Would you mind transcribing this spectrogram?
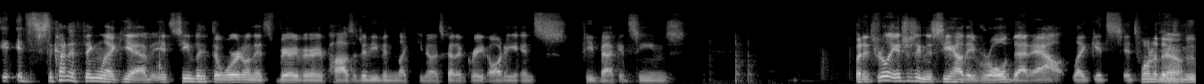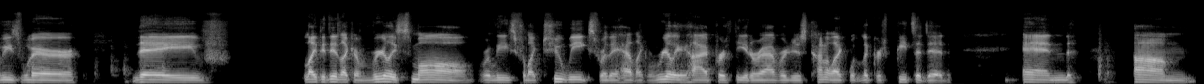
it, it's the kind of thing like yeah I mean, it seems like the word on it's very very positive even like you know it's got a great audience feedback it seems but it's really interesting to see how they've rolled that out like it's it's one of those Yeah. movies where they've like they did like a really small release for like two weeks where they had like really high per theater averages kind of like what licorice pizza did. And um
